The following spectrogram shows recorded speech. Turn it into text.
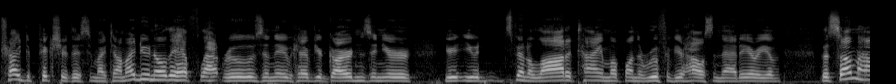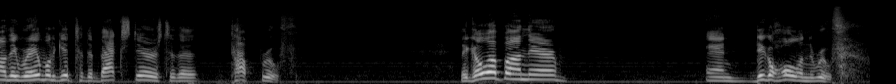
tried to picture this in my time. I do know they have flat roofs and they have your gardens and your, your, you would spend a lot of time up on the roof of your house in that area. But somehow they were able to get to the back stairs to the top roof. They go up on there and dig a hole in the roof.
